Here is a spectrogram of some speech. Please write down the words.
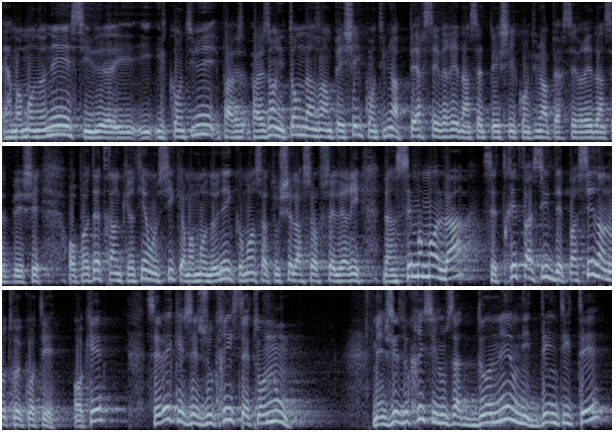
à un moment donné, s'il il, continue, par, exemple, il tombe dans un péché, il continue à persévérer dans ce péché, il continue à persévérer dans ce péché. Ou peut-être un chrétien aussi qu'à un moment donné, il commence à toucher la sorcellerie. Dans ces moments-là, c'est très facile de passer dans l'autre côté. Ok? C'est vrai que Jésus-Christ est en nous. Mais Jésus-Christ, il nous a donné une identité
